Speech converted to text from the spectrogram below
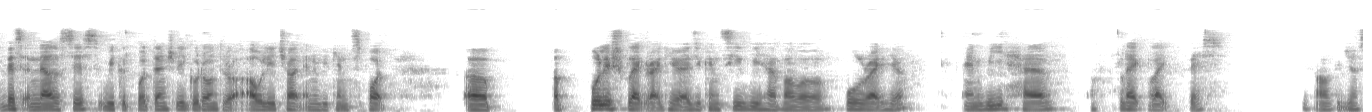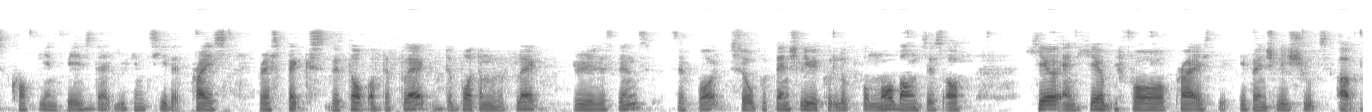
this analysis we could potentially go down to the hourly chart and we can spot a bullish flag right here. As you can see we have our bull right here and we have a flag like this. If I were just copy and paste that you can see that price respects the top of the flag the bottom of the flag resistance support. So potentially we could look for more bounces of here and here before price eventually shoots up.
